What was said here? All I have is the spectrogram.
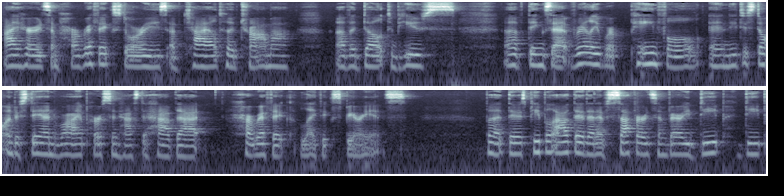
I heard some horrific stories of childhood trauma, of adult abuse, of things that really were painful, and you just don't understand why a person has to have that horrific life experience. But there's people out there that have suffered some very deep, deep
